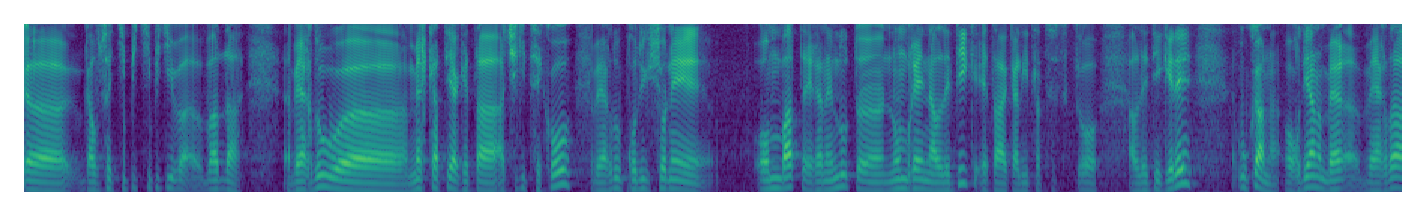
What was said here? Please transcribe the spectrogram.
uh, gauza tipi-tipiki ba, bat da. Behar du uh, merkatiak eta atxikitzeko, behar du produkzione on bat eranen dut nombrein aldetik eta kalitatezko aldetik ere. Ukan, ordean behar da,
